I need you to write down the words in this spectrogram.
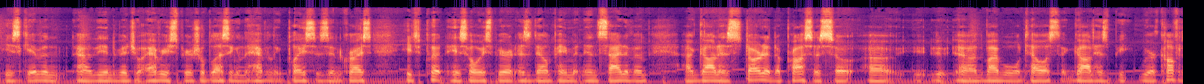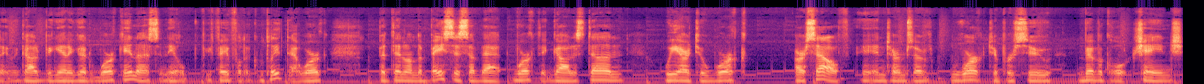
he's given uh, the individual every spiritual blessing in the heavenly places in Christ. He's put his Holy Spirit as a down payment inside of him. Uh, God has started a process. So uh, uh, the Bible will tell us that God has, be- we are confident that God began a good work in us and he'll be faithful to complete that work. But then, on the basis of that work that God has done, we are to work ourselves in terms of work to pursue biblical change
